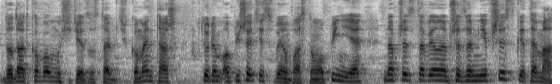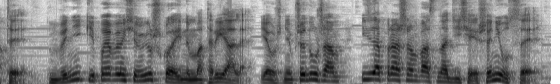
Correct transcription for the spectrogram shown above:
Dodatkowo musicie zostawić komentarz, w którym opiszecie swoją własną opinię na przedstawione przeze mnie wszystkie tematy. Wyniki pojawią się już w kolejnym materiale. Ja już nie przedłużam i zapraszam Was na dzisiejsze newsy.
